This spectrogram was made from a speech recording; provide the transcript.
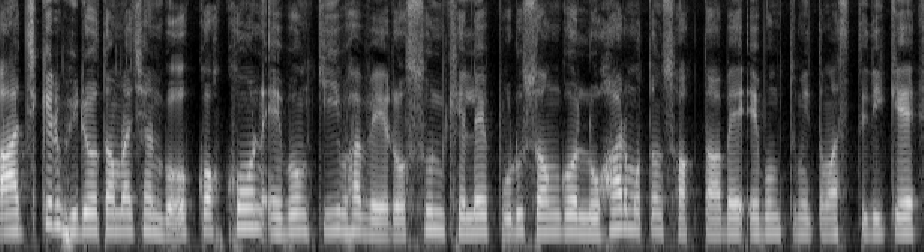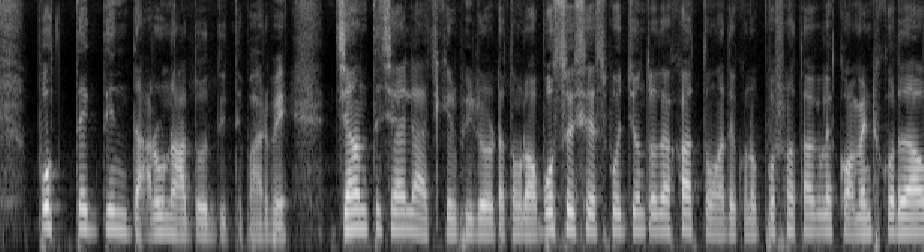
আজকের ভিডিওতে আমরা জানব কখন এবং কীভাবে রসুন খেলে পুরুষ অঙ্গ লোহার মতন শক্ত হবে এবং তুমি তোমার স্ত্রীকে প্রত্যেক দিন দারুণ আদর দিতে পারবে। জানতে চাইলে আজকের ভিডিওটা তোমরা অবশ্যই শেষ পর্যন্ত দেখো তোমাদের কোনো প্রশ্ন থাকলে কমেন্ট করে দাও।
